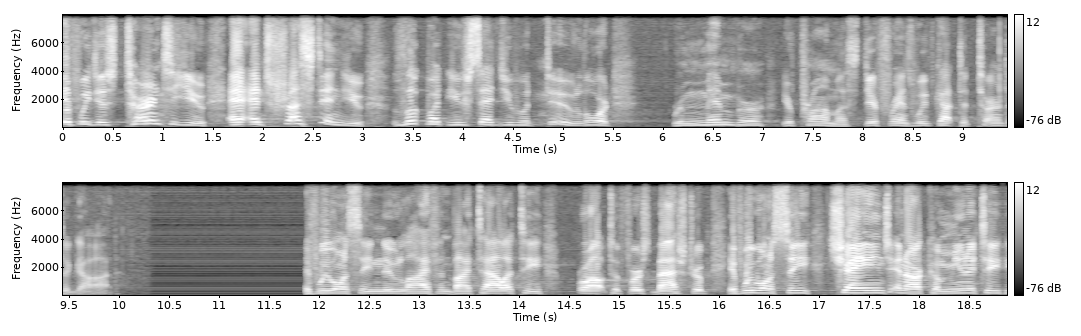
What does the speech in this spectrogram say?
If we just turn to you and, and, trust in you, look what you said you would do. Lord, remember your promise. Dear friends, we've got to turn to God. If we want to see new life and vitality, out to First Bastrop, if we want to see change in our community,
